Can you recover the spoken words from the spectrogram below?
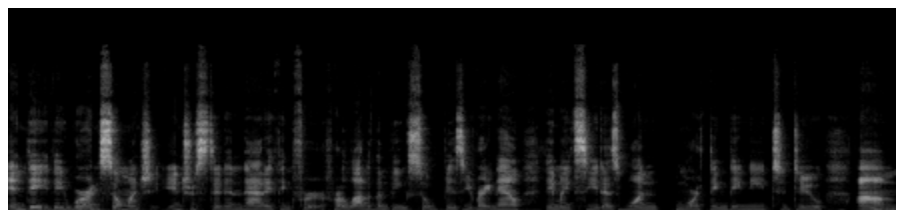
and they they weren't so much interested in that i think for for a lot of them being so busy right now they might see it as one more thing they need to do um, mm-hmm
